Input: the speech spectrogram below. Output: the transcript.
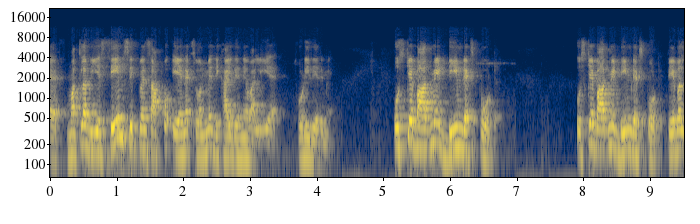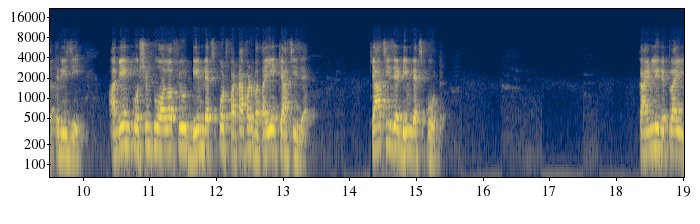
F मतलब ये सेम सीक्वेंस आपको ए एन एक्स वन में दिखाई देने वाली है थोड़ी देर में। उसके बाद में डीम्ड एक्सपोर्ट उसके बाद में deemed export table three G again question to all of you deemed export फटाफट बताइए क्या चीज़ है? क्या चीज़ है deemed export? Kindly reply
